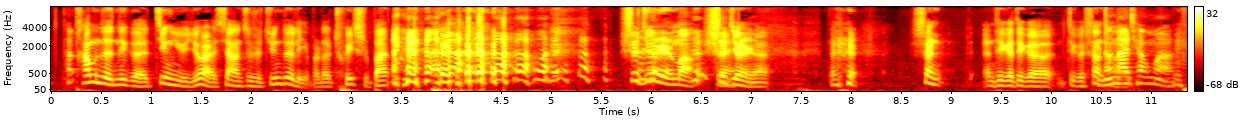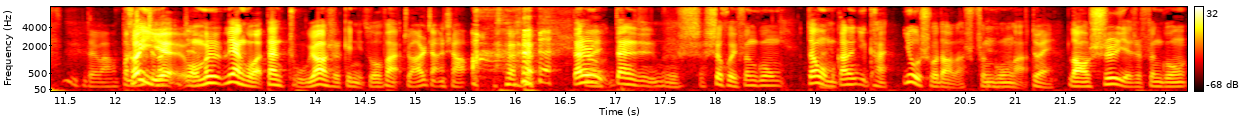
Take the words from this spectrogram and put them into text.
他们的那个境遇有点像就是军队里边的炊事班，是军人吗？是军人，但是上呃这个这个这个上场能拿枪吗？对吧？可以，我们练过，但主要是给你做饭。主要是掌勺，但是但是社会分工，但我们刚才一看又说到了分工了。对老师也是分工，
